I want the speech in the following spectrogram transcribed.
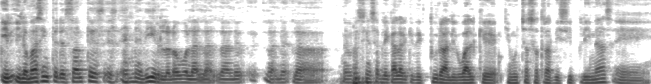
Y, lo más interesante es, es, medirlo, ¿no? La, la, la, neurociencia aplicada a la arquitectura, al igual que, que muchas otras disciplinas, eh,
